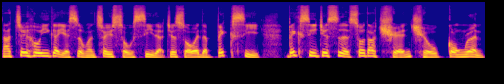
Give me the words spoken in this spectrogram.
那最后一个也是我们最熟悉的，就是所谓的 big C，big C 就是受到全球公认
